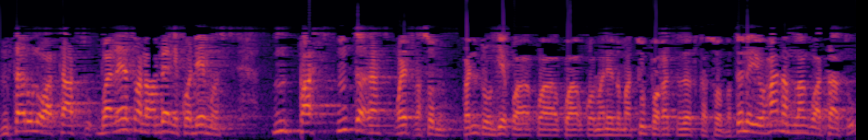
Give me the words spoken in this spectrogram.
mstari ule wa tatu. Bwana yesu anamwambia nikodemos tukasome. Kwani tuongee kwa, kwa, kwa, kwa maneno matupu wakati tunaweza tukasoma? Twende yohana mlango wa tatu.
